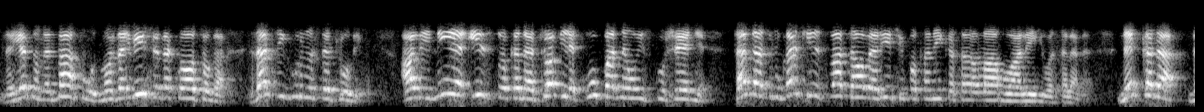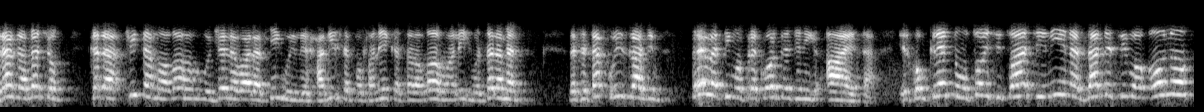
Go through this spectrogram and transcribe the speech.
na jednom, na dva put, možda i više dakle od toga, zasigurno ste čuli. Ali nije isto kada čovjek upadne u iskušenje, tada drugačije shvata ove riječi poslanika sallallahu alaihi wa sallam. Nekada, draga braćo, kada čitamo Allahovu dželevala knjigu ili hadise poslanika sallallahu alaihi wa sallam, da se tako izrazim, preletimo preko određenih ajeta. Jer konkretno u toj situaciji nije nas zadesilo ono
